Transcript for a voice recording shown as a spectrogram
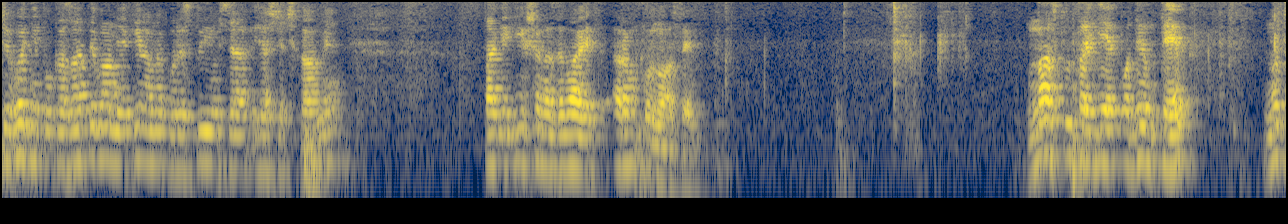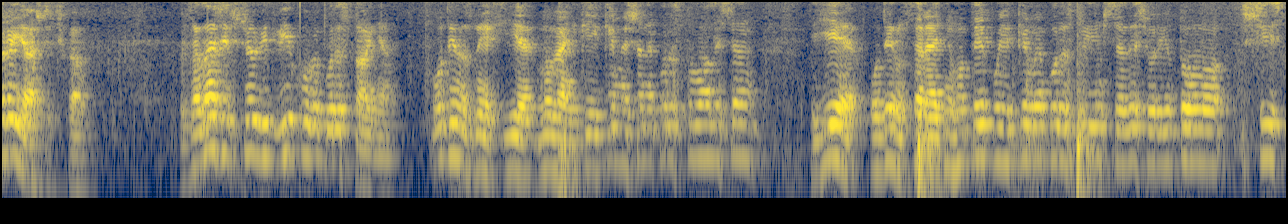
сьогодні показати вам, якими ми користуємося ящичками, так як їх ще називають рамконоси. У нас тут є один тип, ну три ящичка. Залежить все від віку використання. Один з них є новенький, яким ми ще не користувалися. Є один середнього типу, яким ми користуємося десь орієнтовно 6,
